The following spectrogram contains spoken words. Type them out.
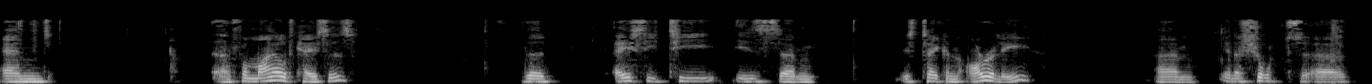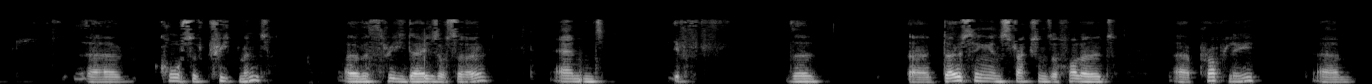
And uh, for mild cases, the ACT is um, is taken orally um, in a short uh, uh, course of treatment over three days or so, and if the dosing instructions are followed uh, properly, um,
